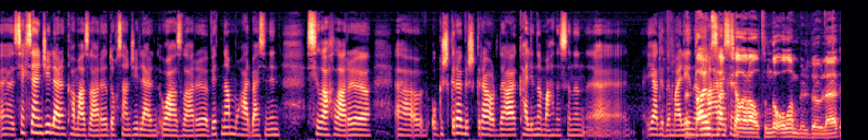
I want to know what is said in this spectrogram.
80-ci illərin KAMAZ-ları, 90-cı illərin UAZ-ları, Vyetnam müharibəsinin silahları, o qışqıra-qışqıra orada Kalina mahnısının ə, Yaqdı Malina Daim mahnısının sanksiyalar altında olan bir dövlət,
